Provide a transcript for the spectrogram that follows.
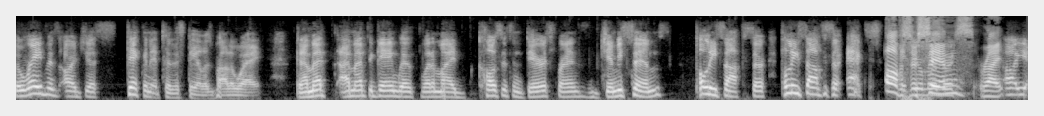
The Ravens are just sticking it to the Steelers, by the way. And I'm at I'm at the game with one of my closest and dearest friends, Jimmy Sims, police officer, police officer X. Officer if you remember. Sims, right? Oh yeah,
